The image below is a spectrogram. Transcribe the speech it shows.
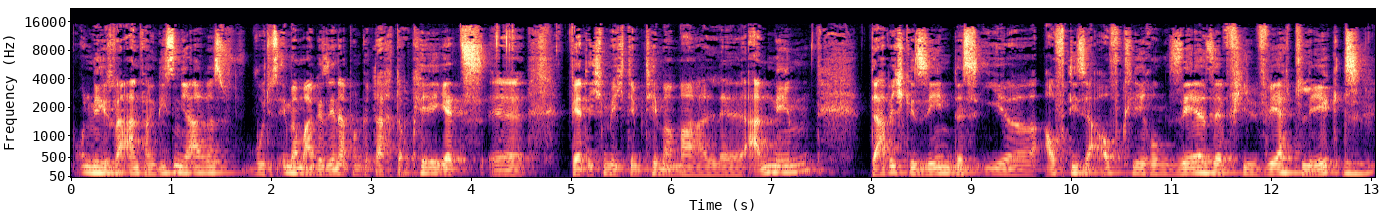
und mir war Anfang diesen Jahres, wo ich das immer mal gesehen habe und gedacht, okay, jetzt äh, werde ich mich dem Thema mal äh, annehmen. Da habe ich gesehen, dass ihr auf diese Aufklärung sehr, sehr viel Wert legt. Mhm.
